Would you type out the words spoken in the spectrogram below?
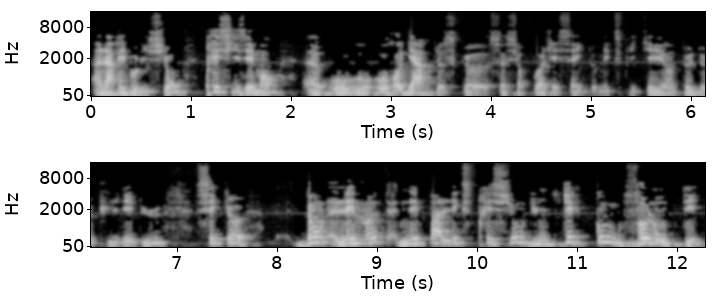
à la révolution, précisément euh, au, au, regard de ce, que, ce sur quoi j'essaye de m'expliquer un peu depuis le début, c'est que dont l'émeute n'est pas l'expression d'une quelconque volonté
